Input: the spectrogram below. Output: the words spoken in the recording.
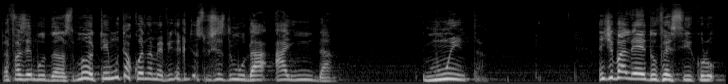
para fazer mudança. Mano, eu tenho muita coisa na minha vida que Deus precisa mudar ainda. Muita. A gente vai ler do versículo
